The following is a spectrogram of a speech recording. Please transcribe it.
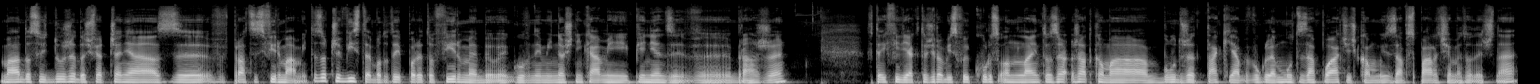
ma dosyć duże doświadczenia z, w pracy z firmami. To jest oczywiste, bo do tej pory to firmy były głównymi nośnikami pieniędzy w branży. W tej chwili, jak ktoś robi swój kurs online, to rzadko ma budżet taki, aby w ogóle móc zapłacić komuś za wsparcie metodyczne.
